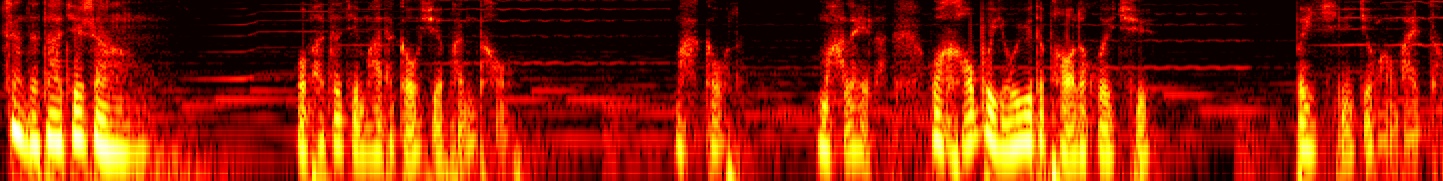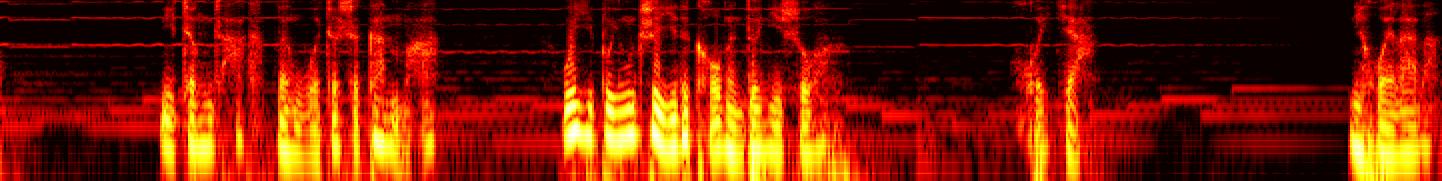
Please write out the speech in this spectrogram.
站在大街上，我把自己骂得狗血喷头。骂够了，骂累了，我毫不犹豫地跑了回去，背起你就往外走。你挣扎问我这是干嘛？我以不容置疑的口吻对你说：“回家。”你回来了，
